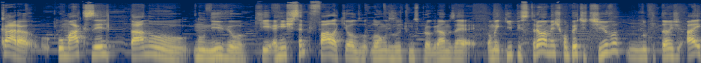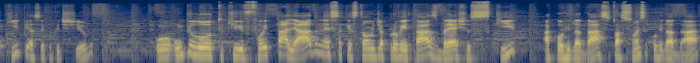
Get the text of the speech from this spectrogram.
cara, o Max, ele tá no, no nível que a gente sempre fala aqui ao longo dos últimos programas, é uma equipe extremamente competitiva, no que tange a equipe a ser competitiva. O- um piloto que foi talhado nessa questão de aproveitar as brechas que a corrida dá, as situações que a corrida dá.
